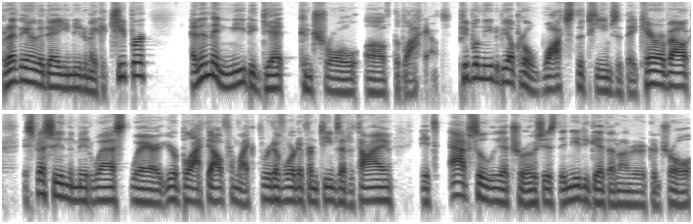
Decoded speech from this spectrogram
But at the end of the day, you need to make it cheaper. And then they need to get control of the blackouts. People need to be able to watch the teams that they care about, especially in the Midwest where you're blacked out from like three to four different teams at a time. It's absolutely atrocious. They need to get that under control.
